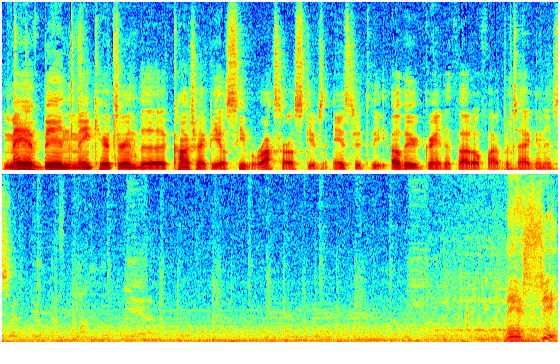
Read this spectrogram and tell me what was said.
may have been the main character in the contract DLC, but Rockstar also gives an answer to the other Grand Theft Auto 5 protagonists. Man, shit,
